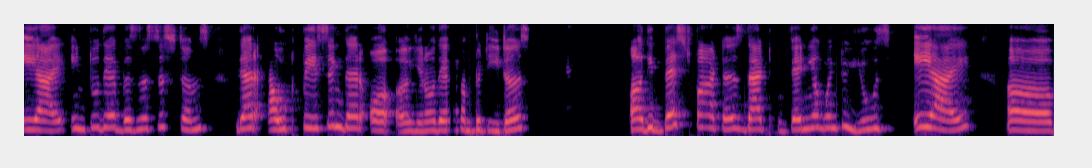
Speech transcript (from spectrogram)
AI into their business systems, they are outpacing their uh, uh you know their competitors. Uh, the best part is that when you're going to use AI, uh,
